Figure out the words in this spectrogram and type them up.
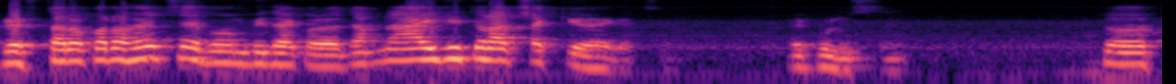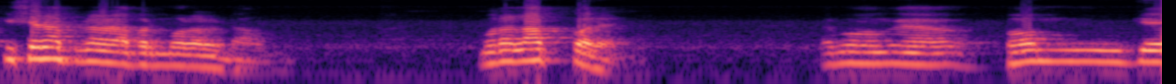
গ্রেফতারও করা হয়েছে এবং বিদায় করা হয়েছে। আপনার আইডি তো রাজসাক্ষী হয়ে গেছে এই পুলিশে। তো কিসের আপনার আবার মোরাল ডাউন মোরাল আপ করেন। এবং হোম যে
